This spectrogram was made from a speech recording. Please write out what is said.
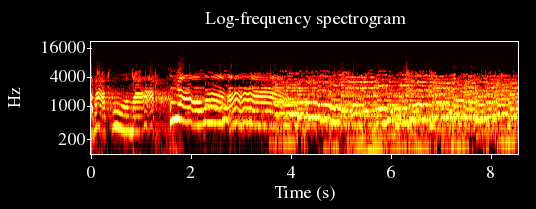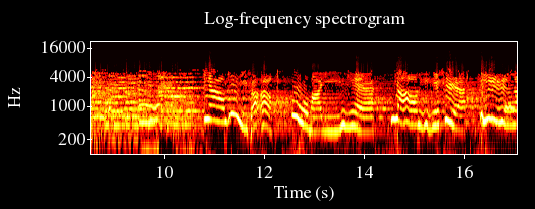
我把驸马叫啊。叫一声驸马爷，要你是听啊！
